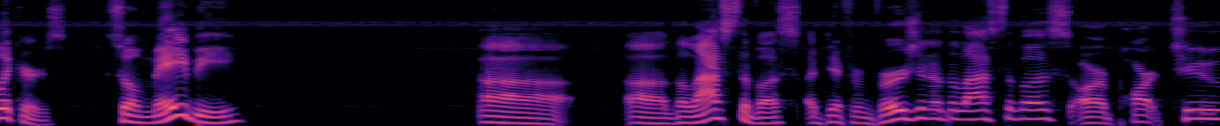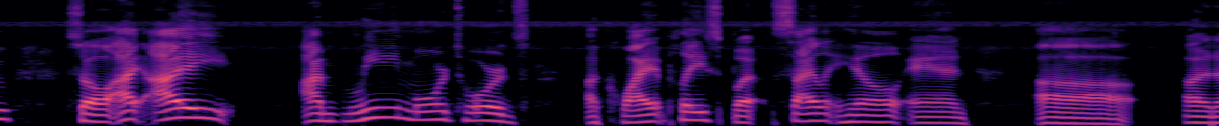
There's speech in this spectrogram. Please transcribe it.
clickers. So maybe uh uh the last of us a different version of the last of us or part two so i i i'm leaning more towards a quiet place but silent hill and uh, uh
